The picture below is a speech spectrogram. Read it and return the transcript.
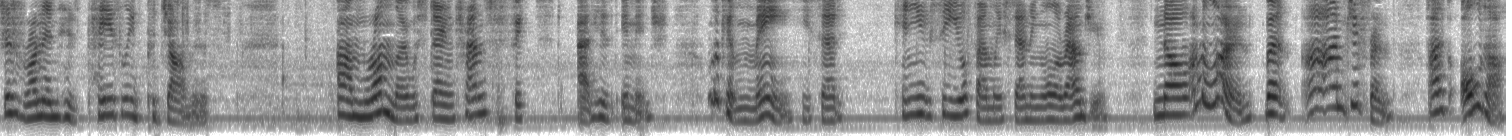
Just Ron in his paisley pajamas. Um, Ron, though, was staring transfixed at his image. Look at me, he said. Can you see your family standing all around you? No, I'm alone, but I'm different. I look older,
